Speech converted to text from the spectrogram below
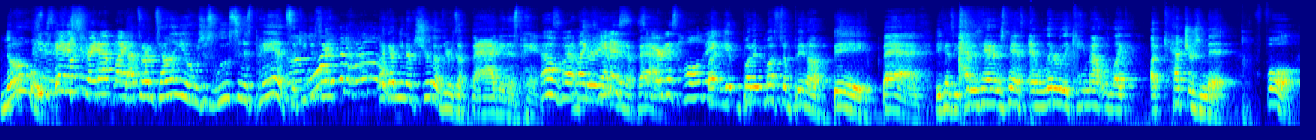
No. He just gave it straight up like. That's what I'm telling you. It was just loose in his pants. Like he just What had, the hell? Like I mean, I'm sure that there's a bag in his pants. Oh, but I'm like sure he it just. So you're just holding. But it, but it must have been a big bag because he put his hand in his pants and literally came out with like a catcher's mitt full,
